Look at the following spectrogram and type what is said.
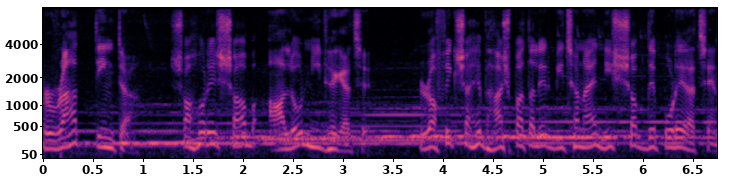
রাত তিনটা, শহরের সব আলো নিভে গেছে। রফিক সাহেব হাসপাতালের বিছানায় নিঃশব্দে পড়ে আছেন।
